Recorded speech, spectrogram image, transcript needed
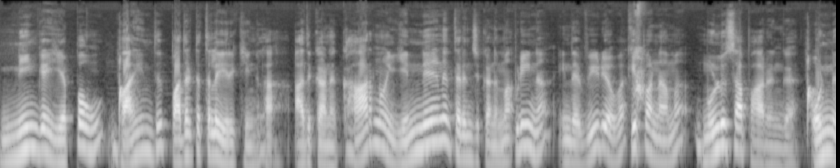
நீங்கள் எப்பவும் பயந்து பதட்டத்தில் இருக்கீங்களா? அதுக்கான காரணம் என்னன்னு தெரிஞ்சுக்கணுமா? அப்படின்னா இந்த வீடியோவை ஸ்கிப் பண்ணாம முழுசா பாருங்க. ஒன்னு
